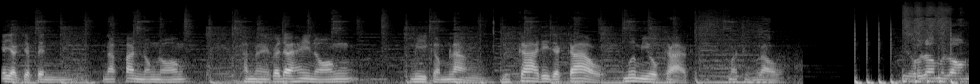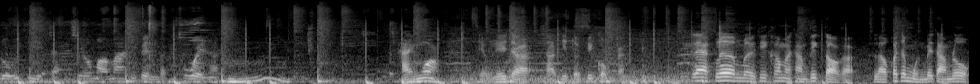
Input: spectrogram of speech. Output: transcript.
อยากจะเป็นนักปั้นน้องๆทำยังไงก็ได้ให้น้องมีกำลังหรือกล้าที่จะก้าวเมื่อมีโอกาสมาถึงเรา เดี๋ยวเรามาลองดูวิธีจัดเชลฟ์มาม่าที่เป็นแบบถ้วยนะหายง่วง เดี๋ยววันนี้จะสาธิตตัวพี่กบกัน แรกเริ่มเลยที่เข้ามาทำทิกตอกอะเราก็จะหมุนไปตามโลก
